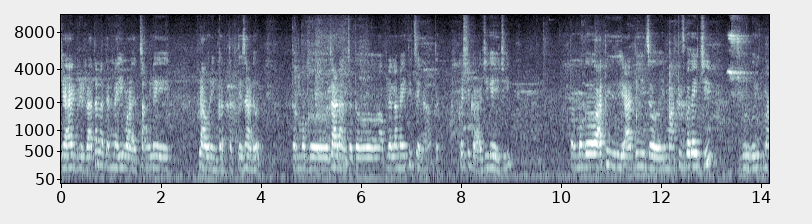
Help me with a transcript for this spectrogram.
जे हायब्रिड राहतात ना त्यांना हिवाळ्यात चांगले फ्लावरिंग करतात ते झाडं. तर मग झाडांचं तर आपल्याला माहितीच आहे ना तर कशी काळजी घ्यायची. तर मग आधी आधीच मातीच बघायची. गुरगुरीत मा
